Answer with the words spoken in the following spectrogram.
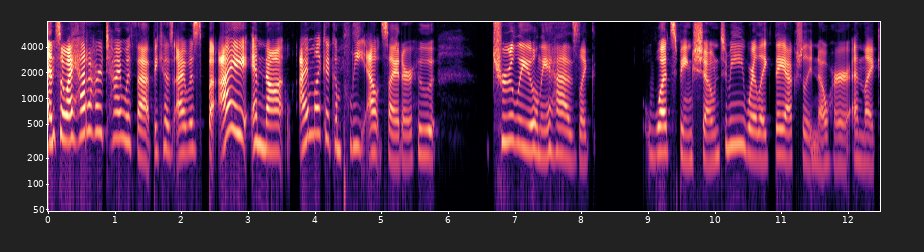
And so I had a hard time with that because I was, but I am not, I'm like a complete outsider who truly only has like what's being shown to me where like they actually know her. And like,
